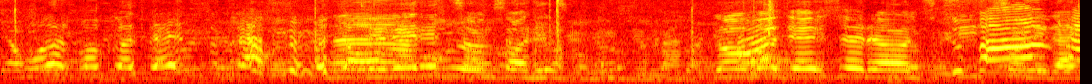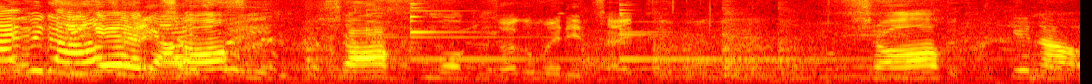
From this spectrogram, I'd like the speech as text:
Ja, hat man kein Selbstvertrauen. Nein, der wird jetzt sagen, so nicht. Ja, aber der ist ja da ins Gesicht. bauen gleich wieder auf, Ja, Schach. Schach mag ich. Sag mal die Zeit. Schach, genau.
